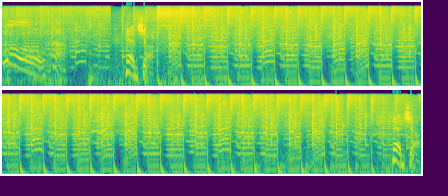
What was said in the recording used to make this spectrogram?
Whoa! Headshot. Headshot.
